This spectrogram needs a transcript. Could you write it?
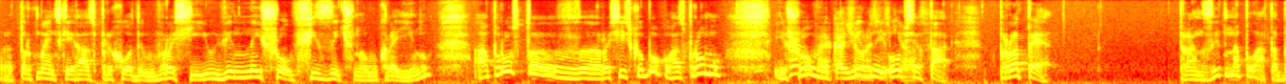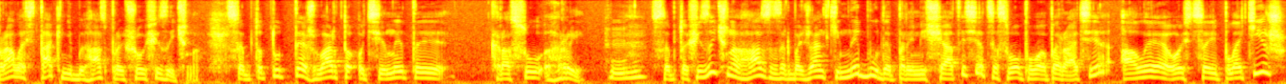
е, туркменський газ приходив в Росію, він не йшов фізично в Україну, а просто з російського боку Газпрому йшов перекачував відповідний обсяг. газ. Так. Проте Транзитна плата бралась так, ніби газ пройшов фізично. Тобто тут теж варто оцінити красу гри. Тобто фізично газ азербайджанський не буде переміщатися, це свопова операція, але ось цей платіж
